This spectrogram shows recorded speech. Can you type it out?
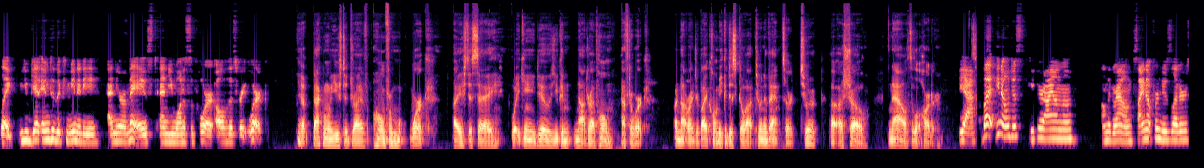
Like you get into the community and you're amazed and you want to support all of this great work. Yeah, back when we used to drive home from work, I used to say, what you can do is you can not drive home after work or not ride your bike home. You could just go out to an event or to a, a show. Now it's a little harder. Yeah, but you know, just keep your eye on the on the ground. Sign up for newsletters.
